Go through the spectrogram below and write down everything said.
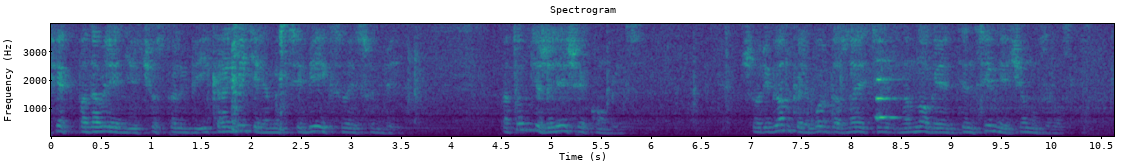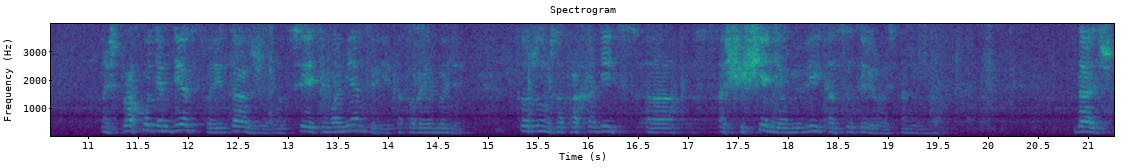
эффект подавления чувства любви и к родителям, и к себе, и к своей судьбе. Потом тяжелейший комплекс, что у ребенка любовь должна идти намного интенсивнее, чем у взрослых. Значит, проходим детство, и также вот все эти моменты, которые были, тоже нужно проходить с, э, с ощущением любви и концентрируясь на любви. Дальше.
